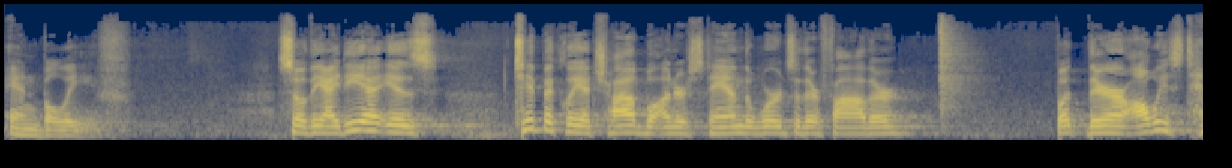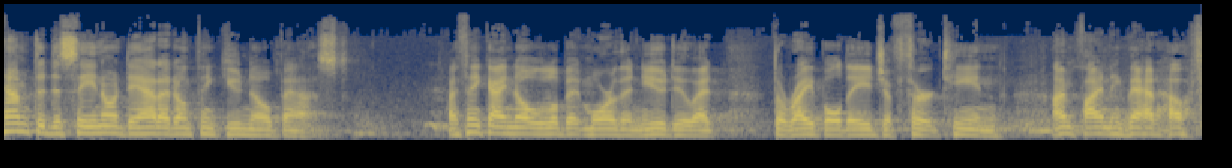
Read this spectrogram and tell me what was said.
and belief. So the idea is Typically, a child will understand the words of their father, but they're always tempted to say, You know, Dad, I don't think you know best. I think I know a little bit more than you do at the ripe old age of 13. I'm finding that out.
